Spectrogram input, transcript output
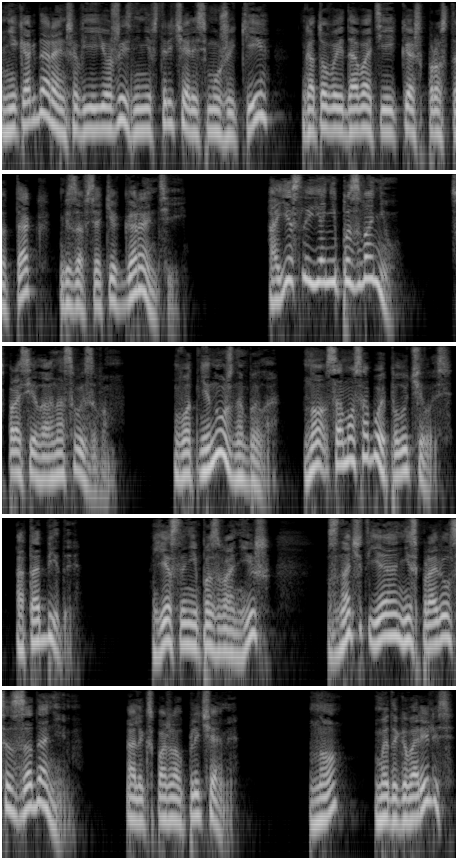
Никогда раньше в ее жизни не встречались мужики, готовые давать ей кэш просто так, безо всяких гарантий. «А если я не позвоню?» — спросила она с вызовом. Вот не нужно было, но само собой получилось, от обиды. «Если не позвонишь, значит, я не справился с заданием», — Алекс пожал плечами. «Но мы договорились?»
